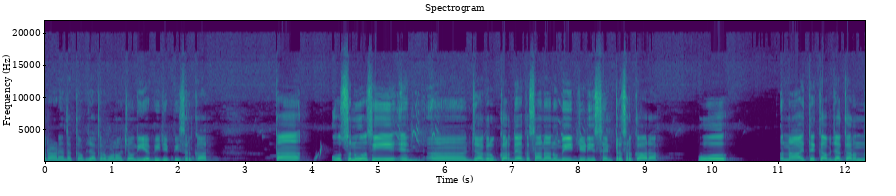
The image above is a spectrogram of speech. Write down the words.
ਘਰਾਣਿਆਂ ਦਾ ਕਬਜ਼ਾ ਕਰਵਾਉਣਾ ਚਾਹੁੰਦੀ ਹੈ ਬੀਜੇਪੀ ਸਰਕਾਰ। ਤਾਂ ਉਸ ਨੂੰ ਅਸੀਂ ਜਾਗਰੂਕ ਕਰਦੇ ਹਾਂ ਕਿਸਾਨਾਂ ਨੂੰ ਵੀ ਜਿਹੜੀ ਸੈਂਟਰ ਸਰਕਾਰ ਆ, ਉਹ ਅਨਾਜ ਤੇ ਕਬਜ਼ਾ ਕਰਨ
